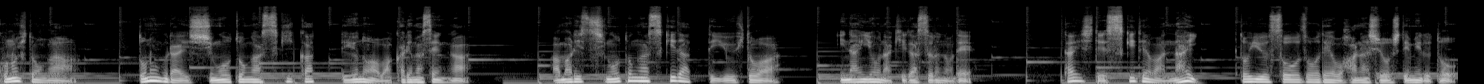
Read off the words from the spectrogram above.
この人がどのぐらい仕事が好きかっていうのは分かりませんがあまり仕事が好きだっていう人はいないような気がするので大して好きではないという想像でお話をしてみると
